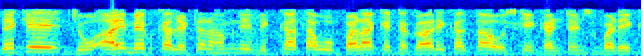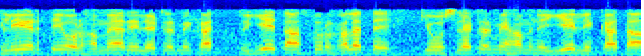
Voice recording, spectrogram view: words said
देखिए, जो आईएमएफ का लेटर हमने लिखा था, वो बड़ा कैटेगोरिकल था, उसके कंटेंट्स बड़े क्लियर थे और हमारे लेटर में कहा तो ये तासुर गलत है कि उस लेटर में हमने ये लिखा था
